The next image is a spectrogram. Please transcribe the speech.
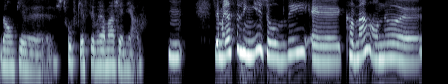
Donc, je trouve que c'est vraiment génial. Mmh. J'aimerais souligner, José, euh, comment on a euh,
